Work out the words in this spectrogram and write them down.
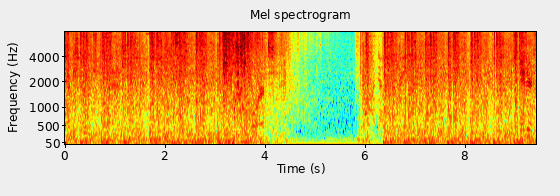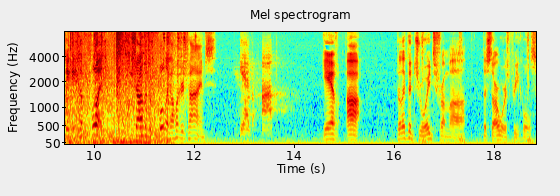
Heavy heavy machine gun action. Not anymore. Just stand there and take it in the foot. Shot him in the foot like a hundred times. Give up. Give up. They're like the droids from uh, the Star Wars prequels.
